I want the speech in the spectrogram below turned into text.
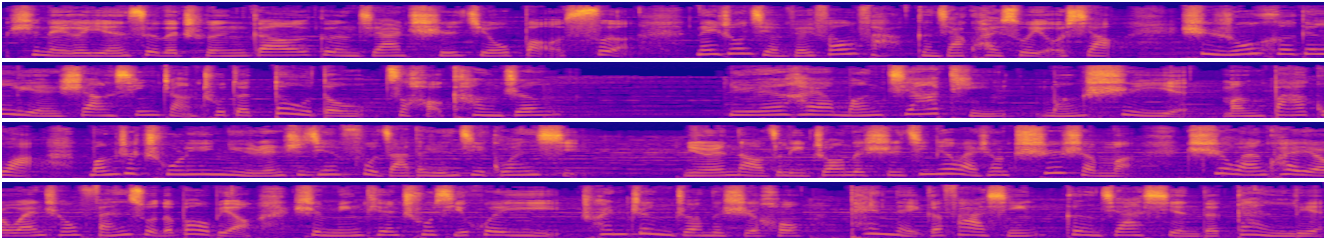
是哪个颜色的唇膏更加持久保色，哪种减肥方法更加快速有效，是如何跟脸上新长出的痘痘做好抗争。女人还要忙家庭、忙事业、忙八卦，忙着处理女人之间复杂的人际关系。女人脑子里装的是今天晚上吃什么，吃完快点完成繁琐的报表；是明天出席会议穿正装的时候配哪个发型更加显得干练；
